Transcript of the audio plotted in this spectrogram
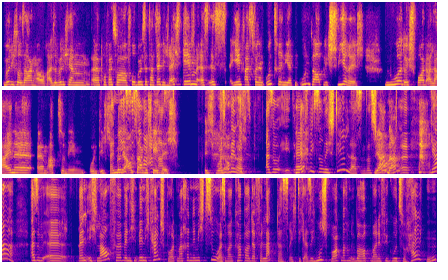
würde ich so sagen auch. Also würde ich Herrn äh, Professor Frohböse tatsächlich recht geben. Es ist jedenfalls für den Untrainierten unglaublich schwierig, nur durch Sport alleine ähm, abzunehmen. Und ich Bei würde auch sagen, es geht nicht. Ich wollte also auch ich, also äh, das kann ich so nicht stehen lassen. Das Sport, ja, dann? Äh, ja, also äh, wenn ich laufe, wenn ich wenn ich keinen Sport mache, nehme ich zu. Also mein Körper, der verlangt das richtig. Also ich muss Sport machen, überhaupt meine Figur zu halten.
